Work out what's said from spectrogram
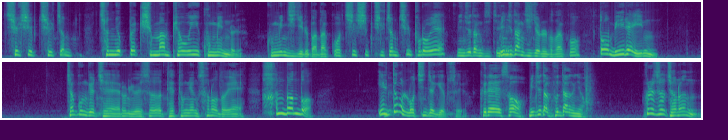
77. 1610만 표의 국민을 국민 지지를 받았고 77.7%의 민주당 지지 민주당 지지를 받았고 또 미래인 정권 교체를 위해서 대통령 선호도에 한 번도 1등을 놓친 적이 없어요. 그래서 민주당 분당은요. 그래서 저는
